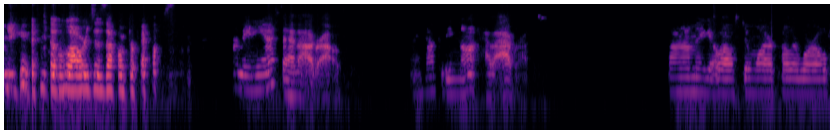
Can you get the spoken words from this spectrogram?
the walrus's eyebrows. I mean, he has to have eyebrows. I mean, how could he not have eyebrows? I'm gonna get lost in watercolor world.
